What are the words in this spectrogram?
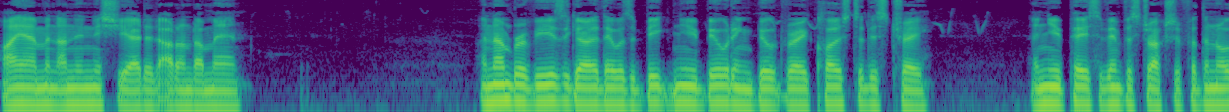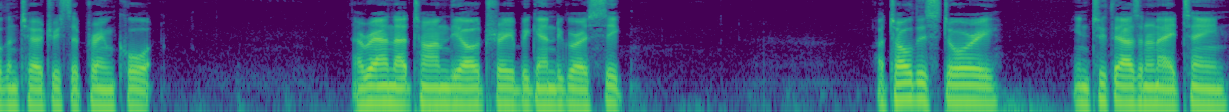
I am an uninitiated Aranda man. A number of years ago, there was a big new building built very close to this tree, a new piece of infrastructure for the Northern Territory Supreme Court. Around that time, the old tree began to grow sick I told this story in 2018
